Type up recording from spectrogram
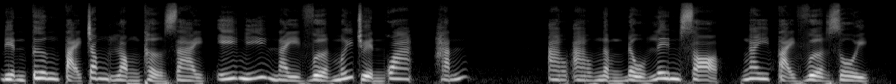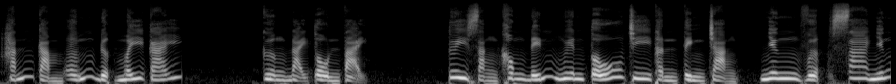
Điện tương tại trong lòng thở dài. Ý nghĩ này vừa mới chuyển qua. Hắn. Ao ao ngẩng đầu lên sọ, ngay tại vừa rồi, hắn cảm ứng được mấy cái. Cường đại tồn tại. Tuy rằng không đến nguyên tố chi thần tình trạng, nhưng vượt xa những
